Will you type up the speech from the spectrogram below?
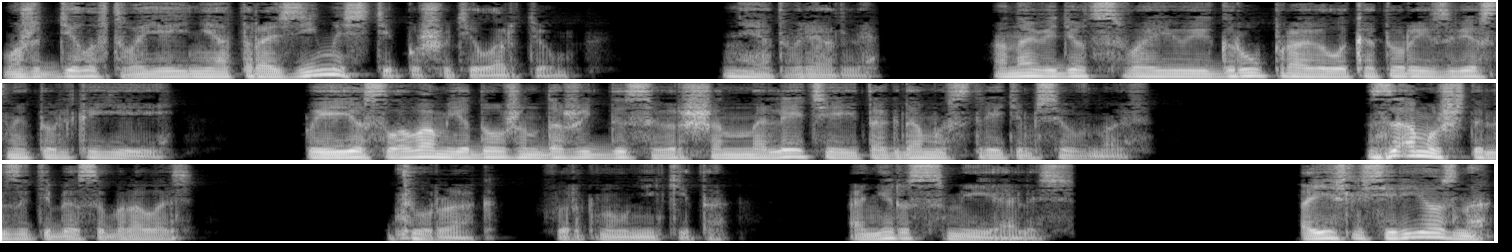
«Может, дело в твоей неотразимости?» — пошутил Артем. «Нет, вряд ли. Она ведет свою игру, правила которой известны только ей. По ее словам, я должен дожить до совершеннолетия, и тогда мы встретимся вновь. Замуж, что ли, за тебя собралась? Дурак, фыркнул Никита. Они рассмеялись. А если серьезно,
